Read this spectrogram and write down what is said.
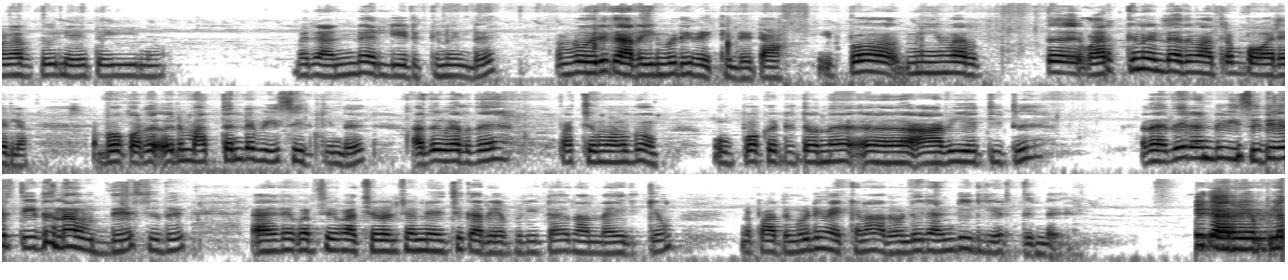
ഉണർത്തൂലേ തൈയിന്? അപ്പോൾ രണ്ട് അല്ലി എടുക്കുന്നുണ്ട്. നമ്മൾ ഒരു കറിയും കൂടി വെക്കുന്നുണ്ട് കേട്ടോ ഇപ്പോൾ മീൻ വറുത്ത് വറുക്കുന്നുണ്ട് അത് മാത്രം പോരല്ലോ. അപ്പോൾ കുറേ ഒരു മത്തന്റെ പീസ് ഇരിക്കുന്നുണ്ട്. അത് വെറുതെ പച്ചമുളകും ഉപ്പൊക്കെ ഇട്ടിട്ടൊന്ന് ആവി കയറ്റിയിട്ട് അതായത് രണ്ട് വിസിൽ വരുത്തിയിട്ടെന്നാണ് ഉദ്ദേശിച്ചത്. അതിൽ കുറച്ച് പച്ച വെളിച്ചെണ്ണ വെച്ച് കറിവേപ്പില ഇട്ടാൽ നന്നായിരിക്കും. അപ്പോൾ അതും കൂടി വെക്കണം. അതുകൊണ്ട് രണ്ട് ഇല്ലി എടുത്തിട്ടുണ്ട്. ഒരു കറിവേപ്പില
